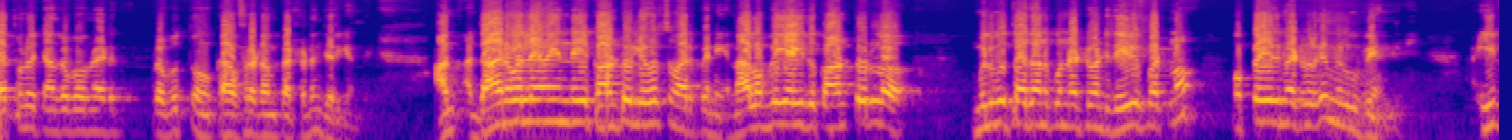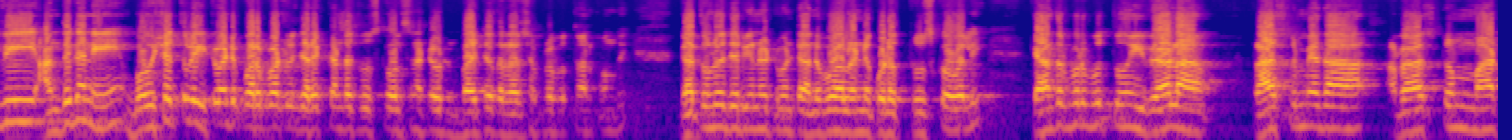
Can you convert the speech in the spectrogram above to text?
గతంలో చంద్రబాబు నాయుడు ప్రభుత్వం కాఫరడం పెట్టడం జరిగింది. దానివల్ల ఏమైంది? కాంటూర్ లెవెల్స్ మారిపోయినాయి. నలభై ఐదు కాంటూర్లో ములుగుతుంది అనుకున్నటువంటి దేవీపట్నం ముప్పై ఐదు మీటర్లుగా మిలిగిపోయింది ఇవి అందుకని భవిష్యత్తులో ఇటువంటి పొరపాట్లు జరగకుండా చూసుకోవాల్సినటువంటి బాధ్యత రాష్ట్ర ప్రభుత్వానికి ఉంది. గతంలో జరిగినటువంటి అనుభవాలన్నీ కూడా చూసుకోవాలి. కేంద్ర ప్రభుత్వం ఈవేళ రాష్ట్రం మీద రాష్ట్రం మాట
